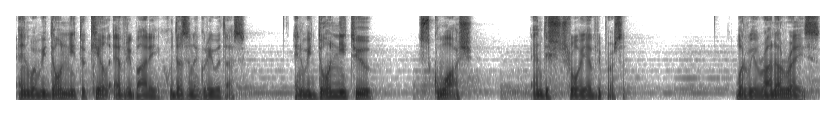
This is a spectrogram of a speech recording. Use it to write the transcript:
and where we don't need to kill everybody who doesn't agree with us. And we don't need to squash and destroy every person. Where we run a race,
